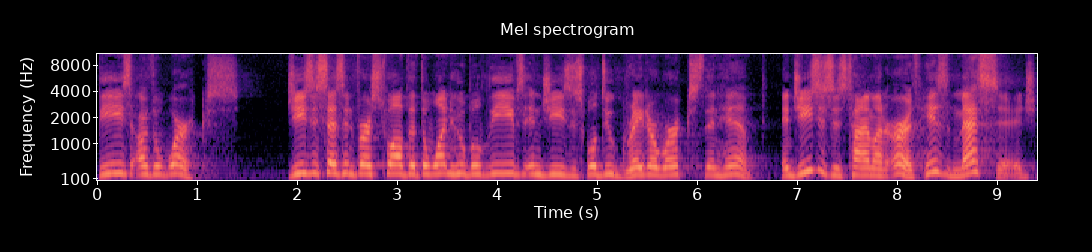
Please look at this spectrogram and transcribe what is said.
These are the works. Jesus says in verse 12 that the one who believes in Jesus will do greater works than him. In Jesus' time on earth, his message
